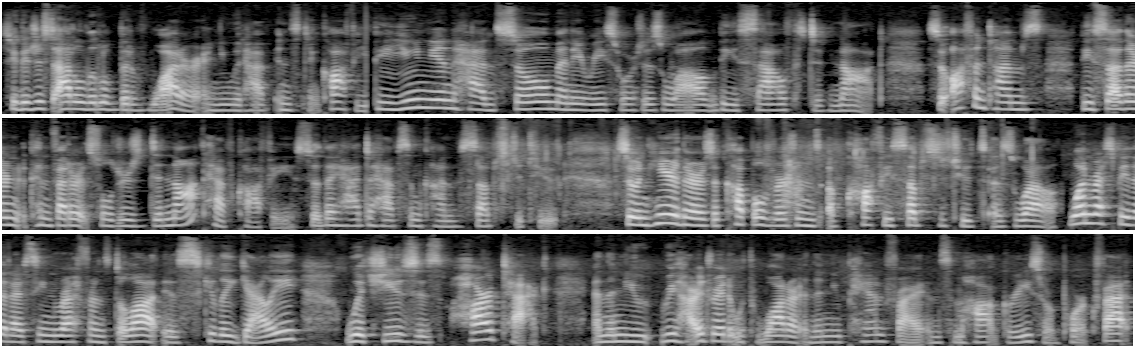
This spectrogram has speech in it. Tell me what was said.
So you could just add a little bit of water and you would have instant coffee. The Union had so many resources while the South did not. So oftentimes the Southern Confederate soldiers did not have coffee, so they had to have some kind of substitute. So in here there's a couple versions of coffee substitutes as well. One recipe that I've seen referenced a lot is skilly galley, which uses hardtack and then you rehydrate it with water and then you pan fry it in some hot grease or pork fat.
